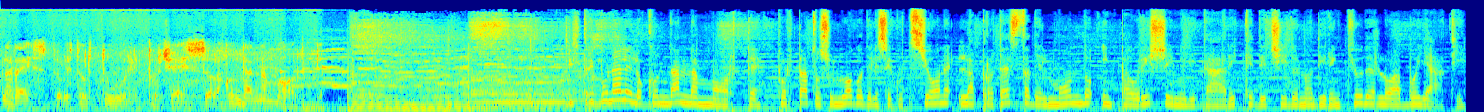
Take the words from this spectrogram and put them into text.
l'arresto, le torture, il processo, la condanna a morte. Il tribunale lo condanna a morte. Portato sul luogo dell'esecuzione, la protesta del mondo impaurisce i militari che decidono di rinchiuderlo a Boiati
